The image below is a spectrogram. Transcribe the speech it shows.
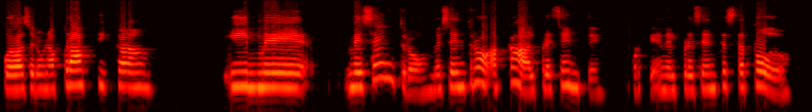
¿Puedo hacer una práctica? Y me, me centro, me centro acá, al presente, porque en el presente está todo.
